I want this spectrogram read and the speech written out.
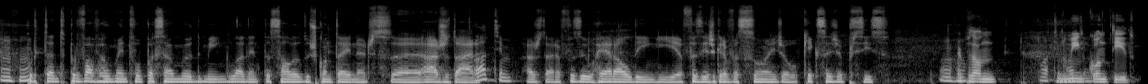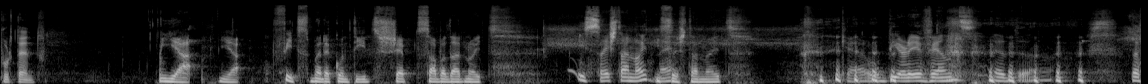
Uhum. Portanto, provavelmente vou passar o meu domingo lá dentro da sala dos containers eh, a ajudar. Ótimo. A ajudar a fazer o heralding e a fazer as gravações ou o que é que seja preciso. Vai passar um ótimo domingo ótimo. contido, portanto. Yeah, yeah. Fim de semana contidos, excepto sábado à noite E sexta à noite, e né? sexta à noite. Que é o Beer Event. é da- da-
